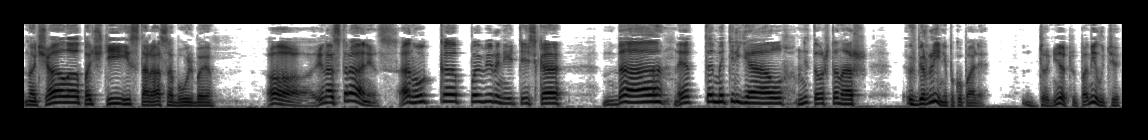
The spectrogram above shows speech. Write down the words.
Начало почти из Тараса Бульбы. — О, иностранец, а ну-ка повернитесь-ка. Да, это материал, не то что наш. В Берлине покупали. Да нет, помилуйте,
